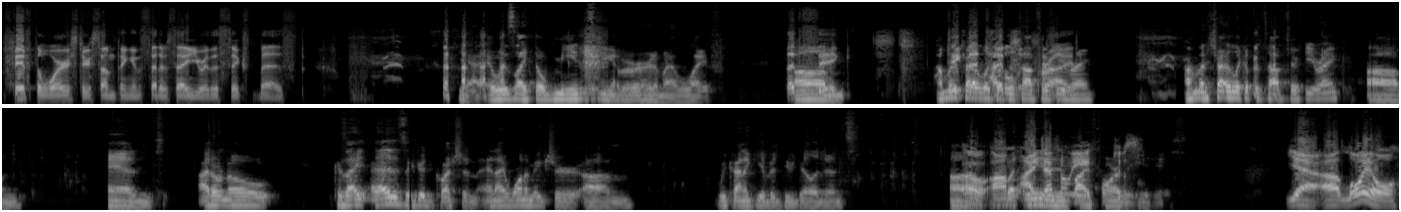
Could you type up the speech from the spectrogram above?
fifth worst or something instead of saying you were the sixth best. Yeah, it was like the meanest thing I've ever heard in my life. That's Um, sick. I'm gonna Take try to look up the top 50 pride. rank. I'm gonna try to look up the top 50 rank. Um, and I don't know because I that is a good question, and I want to make sure um we kind of give it due diligence. Oh, um, but I Aiden is by definitely far just- the easiest. Yeah, uh, loyal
